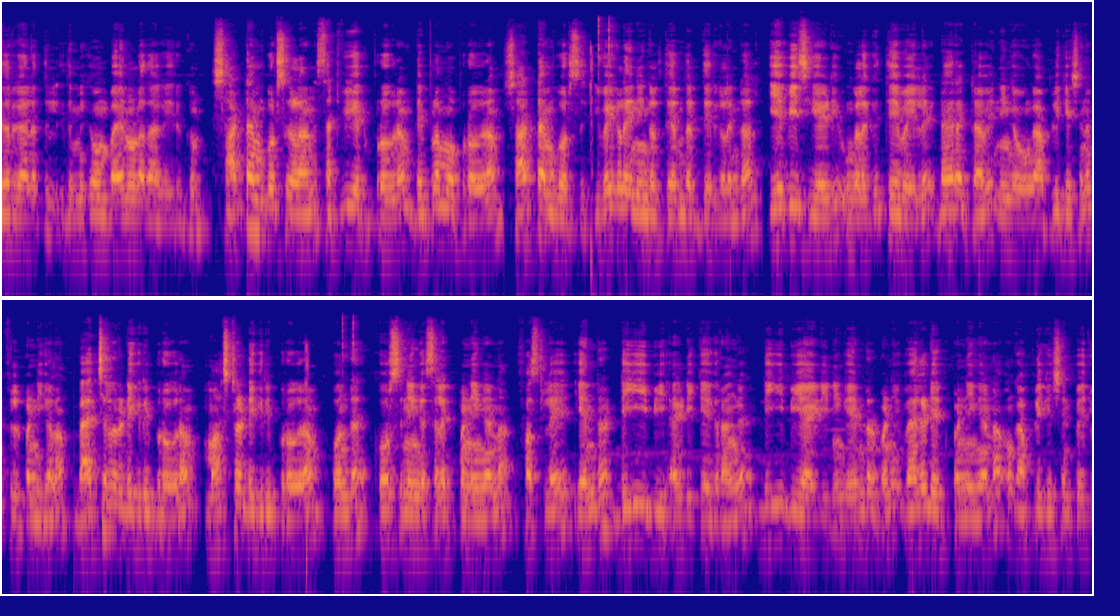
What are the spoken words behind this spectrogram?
எதிர்காலத்தில் இது மிகவும் பயனுள்ளதாக இருக்கும். ஷார்ட் டேர்ம் கோர்ஸ்களான certificate program diploma program short term course இவைகளை நீங்கள் தேர்ந்தெடுத்தீர்கள் என்றால் ஏபிசி ஐடி உங்களுக்கு தேவையில்லை. டைரக்டாவே நீங்க உங்க அப்ளிகேஷனை ஃபில் பண்ணிக்கலாம். Bachelor degree program master degree program போன்ற கோர்ஸ் நீங்க செலக்ட் பண்ணீங்கன்னா ஃபர்ஸ்ட்லேயே என்ற டிஇபி ஐடி கேட்குறாங்க பண்ணுங்க டிஇபி ஐடி நீங்க என்டர் பண்ணி வேலிடேட் பண்ணீங்கன்னா உங்க அப்ளிகேஷன் பேஜ்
